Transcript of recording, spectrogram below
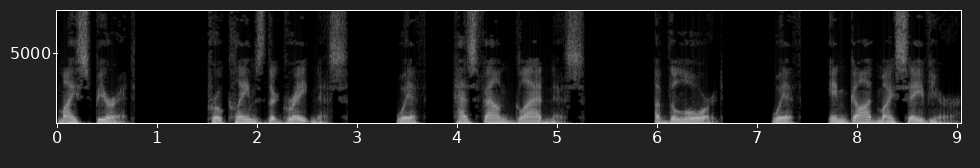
my spirit, proclaims the greatness with has found gladness of the Lord with in God my Savior.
